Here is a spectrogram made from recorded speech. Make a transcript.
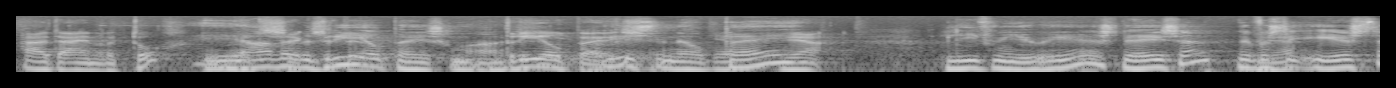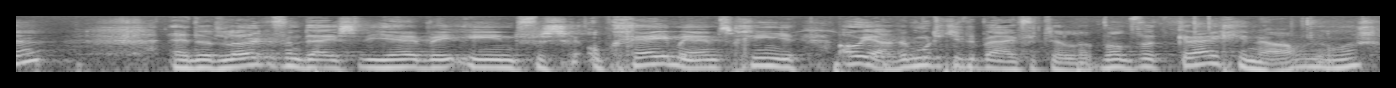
Uiteindelijk toch? Ja, Met we hebben drie LP's gemaakt. Drie LP's. Eerst een LP. Ja. Me Your Ears, deze. Dat was Ja. de eerste. En het leuke van deze, die hebben we in... Op een gegeven moment ging je... Oh ja, dat moet ik je erbij vertellen. Want wat krijg je nou, jongens?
